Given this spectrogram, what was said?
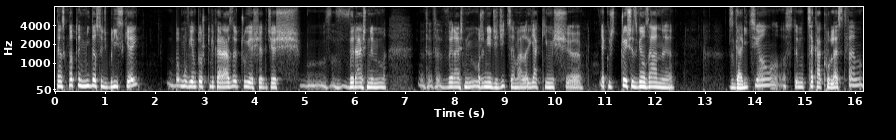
Tęsknoty mi dosyć bliskiej, bo mówiłem to już kilka razy, czuję się gdzieś w wyraźnym, w wyraźnym, może nie dziedzicem, ale jakimś, e, jakoś czuję się związany z Galicją, z tym CK Królestwem,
